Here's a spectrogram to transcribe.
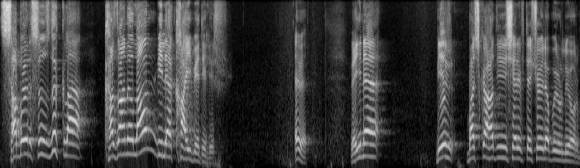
sabırsızlıkla kazanılan bile kaybedilir. Evet. Ve yine bir başka hadis-i şerifte şöyle buyuruluyor.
